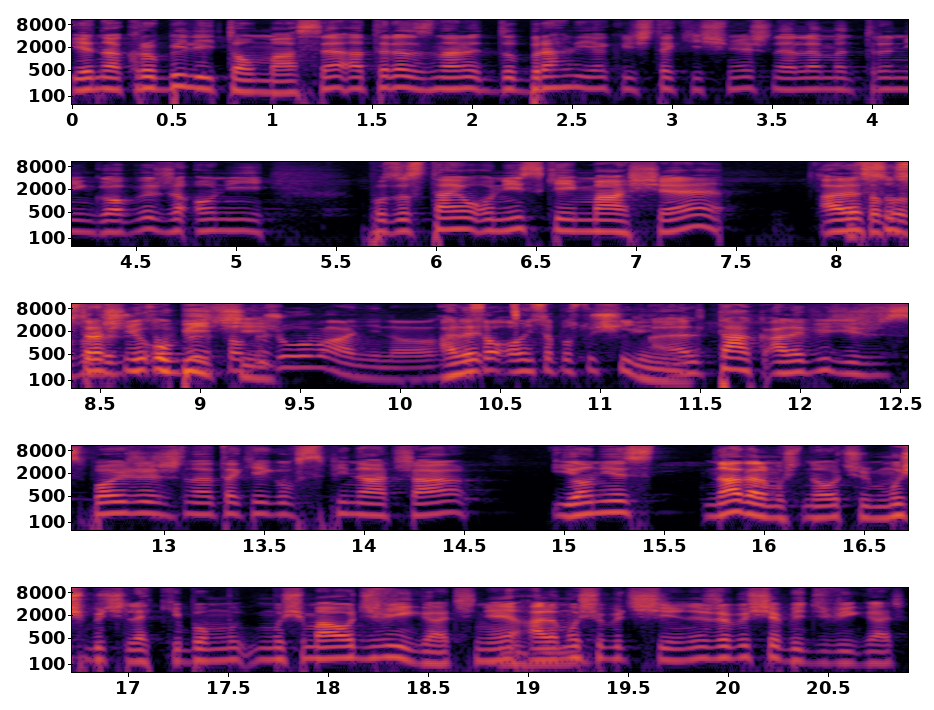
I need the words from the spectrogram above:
jednak robili tą masę, a teraz dobrali jakiś taki śmieszny element treningowy, że oni pozostają o niskiej masie, ale są, po prostu strasznie są, ubici. Są wyżyłowani, no. Ale- Ale... Są, oni są po prostu silni. Ale tak, ale widzisz, spojrzysz na takiego wspinacza i on jest nadal musi, no, musi być lekki, bo mu, musi mało dźwigać, nie? Ale Mhm. musi być silny, żeby siebie dźwigać.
